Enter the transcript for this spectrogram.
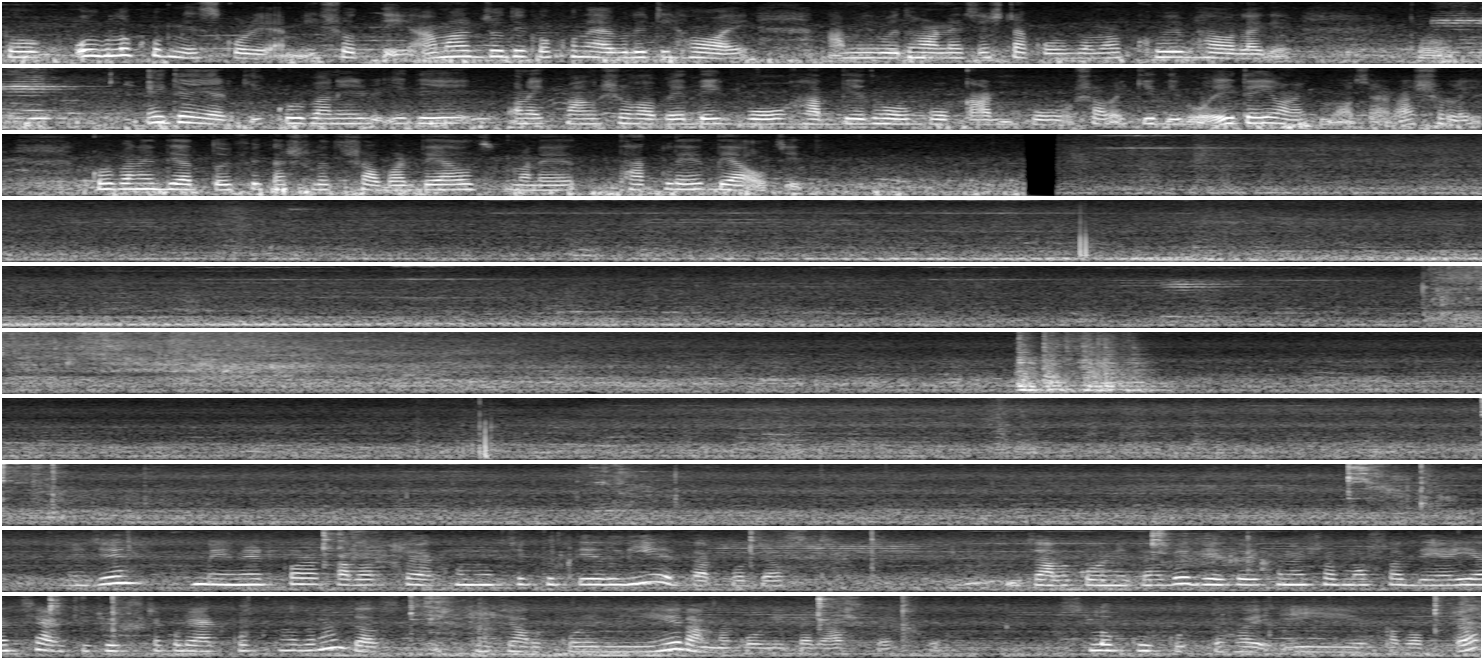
তো ওইগুলো খুব মিস করি আমি, সত্যি। আমার যদি কখনো অ্যাবিলিটি হয়, আমি ওই ধরনের চেষ্টা করব। আমার খুবই ভালো লাগে। তো এটাই আর কি, কোরবানির ঈদে অনেক মাংস হবে, দেখব, হাত দিয়ে ধরবো, কাটবো, সবাইকে দিব, এটাই অনেক মজার আসলে কোরবানি দেওয়ার তৈফিক আসলে সবার দেওয়া মানে থাকলে দেওয়া উচিত এই যে ম্যারিনেট করা কাবাবটা এখন হচ্ছে একটু তেল দিয়ে তারপর জাস্ট জাল করে নিতে হবে। যেহেতু এখানে সব মশলা দেয়াই আছে, আর কিছু এক্সট্রা করে অ্যাড করতে হবে না জাস্ট একটু জাল করে নিয়ে রান্না করে নিতে হবে আস্তে আস্তে। স্লো কুক করতে হয় এই কাবাবটা।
